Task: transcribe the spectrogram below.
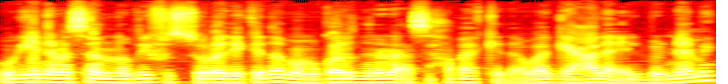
وجينا مثلا نضيف الصورة دي كده بمجرد إن أنا أسحبها كده وأجي على البرنامج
